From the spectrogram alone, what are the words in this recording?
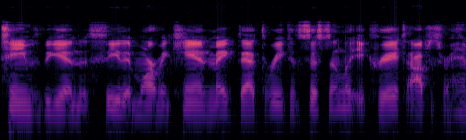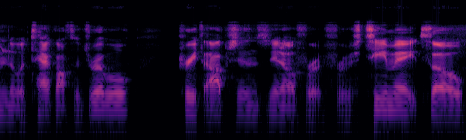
teams begin to see that Marvin can make that three consistently, it creates options for him to attack off the dribble, creates options, you know, for for his teammates. So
